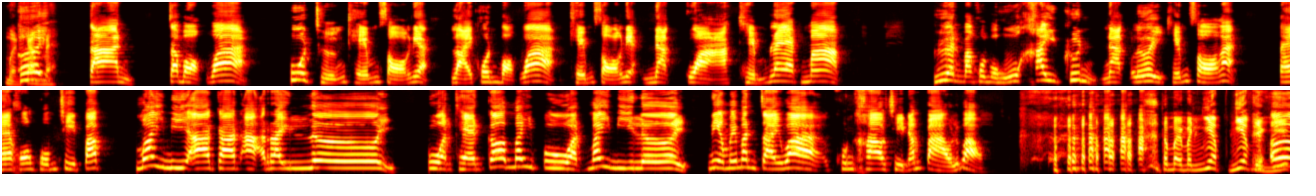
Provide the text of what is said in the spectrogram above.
เหมือนกันเฮ้ยไหมจานจะบอกว่าพูดถึงเข็มสองเนี่ย หลายคนบอกว่าเข็มสองเนี่ยหนักกว่าเข็มแรกมาก เพื่อนบางคนบอกโอ้โหไข้ขึ้นหนักเลยเข็มสองอะ แต่ของผมฉีดปั๊บไม่มีอาการอะไรเลย ปวดแขนก็ไม่ปวดไม่มีเลย นี่ยังไม่มั่นใจว่าคุณคาวฉีดน้ำเปล่าหรือเปล่า ทำไมมันเงียบเงียบอย่างนี้เอ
